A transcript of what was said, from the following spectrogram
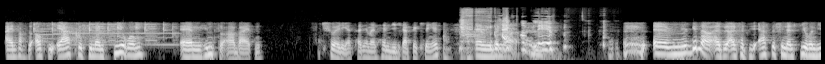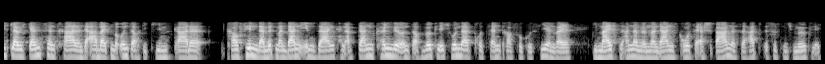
einfach so auf die erste Finanzierung ähm, hinzuarbeiten. Entschuldige, jetzt hat ja mein Handy gerade geklingelt. Ähm, genau. Kein Problem. ähm, genau, also einfach die erste Finanzierung, die ist, glaube ich, ganz zentral und da arbeiten bei uns auch die Teams gerade drauf hin, damit man dann eben sagen kann, ab dann können wir uns auch wirklich 100 Prozent darauf fokussieren, weil die meisten anderen, wenn man da nicht große Ersparnisse hat, ist es nicht möglich.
